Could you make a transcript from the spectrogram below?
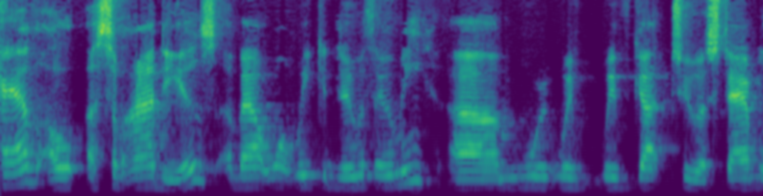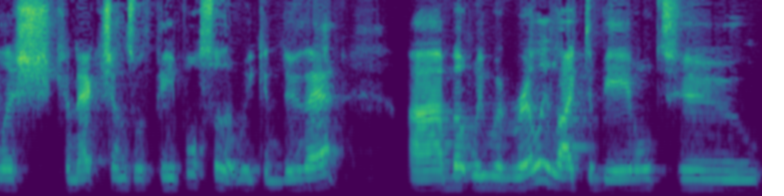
have a, a, some ideas about what we can do with Umi. Um, we, we've, we've got to establish connections with people so that we can do that. Uh, but we would really like to be able to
